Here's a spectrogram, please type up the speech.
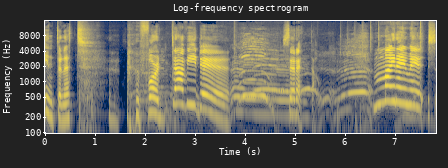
internet for Davide Cerreta. My name is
